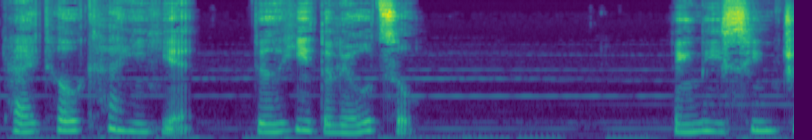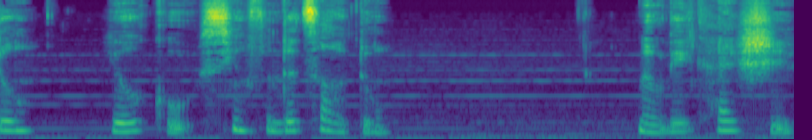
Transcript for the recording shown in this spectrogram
抬头看一眼得意的刘总，林丽心中有股兴奋的躁动，努力开始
